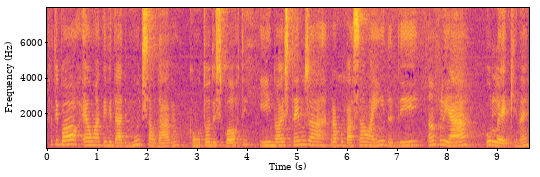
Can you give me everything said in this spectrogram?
Futebol é uma atividade muito saudável, como todo esporte, e nós temos a preocupação ainda de ampliar o leque, né?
